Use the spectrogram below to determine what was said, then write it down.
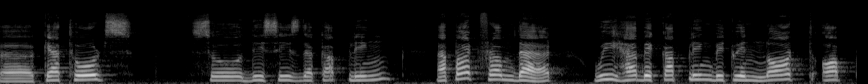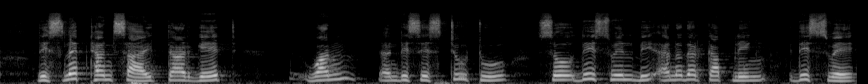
uh, cathodes. So, this is the coupling. Apart from that, we have a coupling between north of this left hand side target 1 and this is 2 2. So, this will be another coupling this way.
